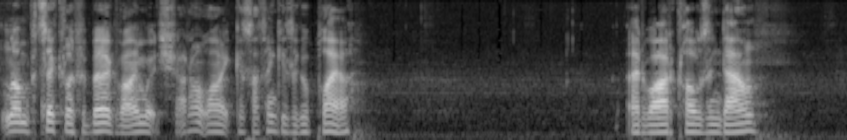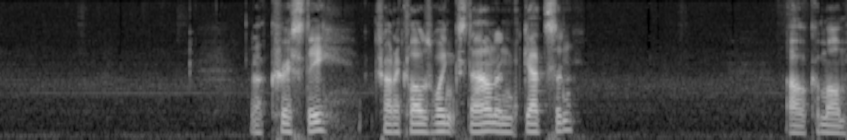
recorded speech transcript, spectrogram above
None particularly for Bergwijn, which I don't like because I think he's a good player. Edouard closing down. Now Christie Trying to close Winks down and Gedson. Oh, come on.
